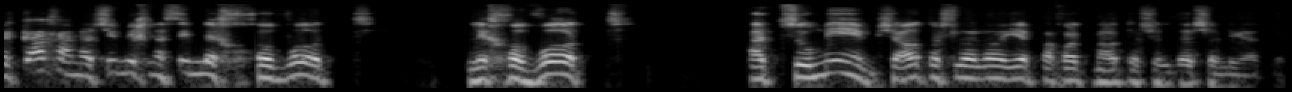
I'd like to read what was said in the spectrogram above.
וככה אנשים נכנסים לחובות, לחובות עצומים, שהאוטו שלו לא יהיה פחות מהאוטו של זה שלידו.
